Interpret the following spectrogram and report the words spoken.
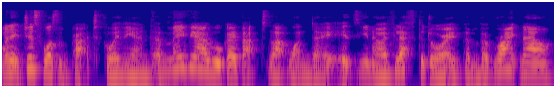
and it just wasn't practical in the end. And maybe I will go back to that one day. It's, you know, I've left the door open, but right now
